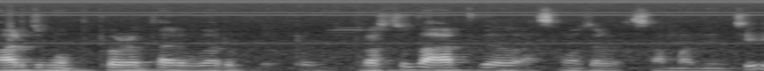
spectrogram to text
మార్చి ముప్పై ఒకటో తారీఖు వరకు ప్రస్తుత ఆర్థిక సంవత్సరానికి సంబంధించి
